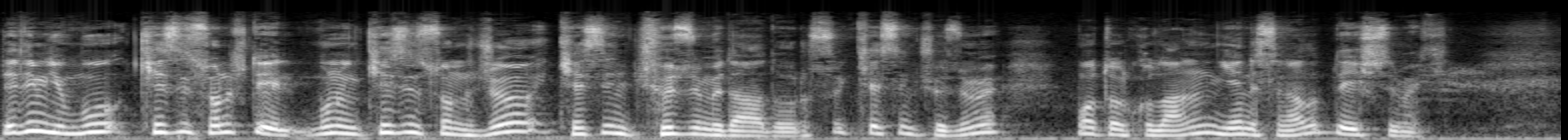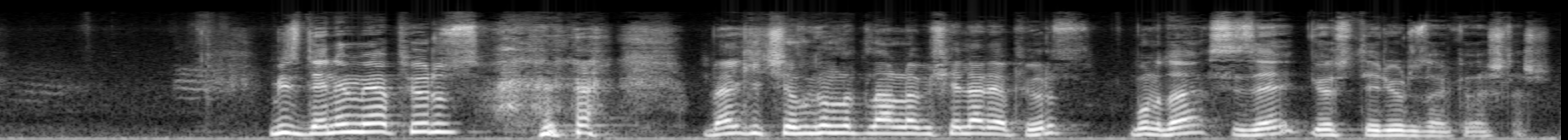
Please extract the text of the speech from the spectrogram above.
Dediğim gibi bu kesin sonuç değil. Bunun kesin sonucu, kesin çözümü daha doğrusu, kesin çözümü motor kulağının yenisini alıp değiştirmek. Biz deneme yapıyoruz. Belki çılgınlıklarla bir şeyler yapıyoruz. Bunu da size gösteriyoruz arkadaşlar.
